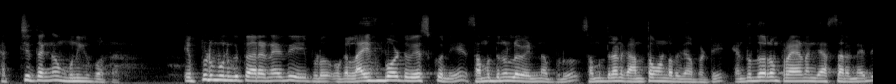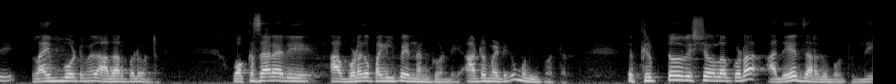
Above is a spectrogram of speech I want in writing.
ఖచ్చితంగా మునిగిపోతారు. ఎప్పుడు మునుగుతారు అనేది ఇప్పుడు ఒక లైఫ్ బోట్ వేసుకుని సముద్రంలో వెళ్ళినప్పుడు సముద్రానికి అంతం ఉండదు కాబట్టి ఎంత దూరం ప్రయాణం చేస్తారనేది లైఫ్ బోట్ మీద ఆధారపడి ఉంటుంది. ఒక్కసారి అది ఆ బుడగ పగిలిపోయింది అనుకోండి ఆటోమేటిక్గా మునిగిపోతారు. సో క్రిప్టో విషయంలో కూడా అదే జరగబోతుంది.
